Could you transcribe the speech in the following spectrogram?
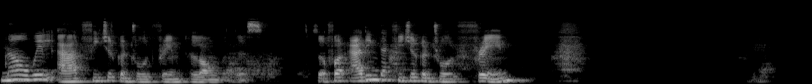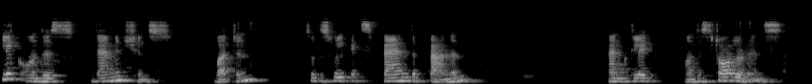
Now we'll add feature control frame along with this. So for adding that feature control frame, click on this dimensions button. So this will expand the panel and click on this tolerance.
